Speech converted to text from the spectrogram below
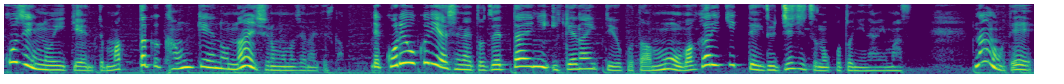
個人の意見って全く関係のない代物じゃないですか。でこれをクリアしないと絶対にいけないっていうことはもう分かりきっている事実のことになります。なので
